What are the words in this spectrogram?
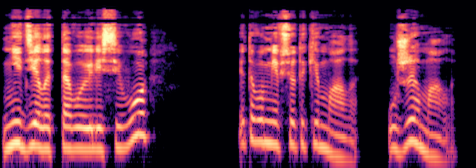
не делать того или сего, этого мне все-таки мало, уже мало.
